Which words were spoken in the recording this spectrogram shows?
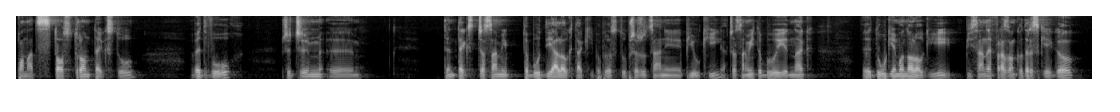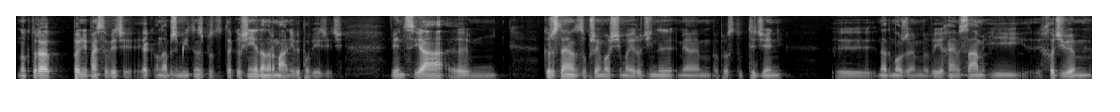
ponad 100 stron tekstu we dwóch, przy czym e, ten tekst czasami to był dialog taki, po prostu przerzucanie piłki, a czasami to były jednak e, długie monologi pisane frazą Koterskiego, no, która pewnie Państwo wiecie, jak ona brzmi, to po prostu tego się nie da normalnie wypowiedzieć. Więc ja, ym, korzystając z uprzejmości mojej rodziny, miałem po prostu tydzień y, nad morzem, wyjechałem sam i chodziłem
